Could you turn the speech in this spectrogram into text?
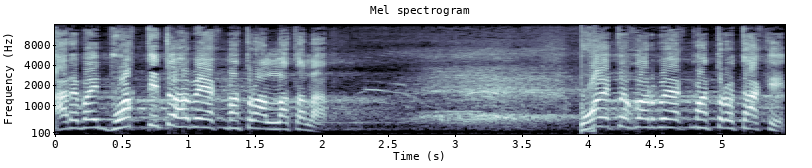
আরে ভাই, ভক্তি তো হবে একমাত্র আল্লাহ তালার ভয় তো করবে একমাত্র তাকে।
